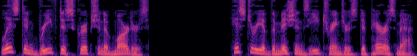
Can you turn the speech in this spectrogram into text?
List and brief description of martyrs. History of the missions Étrangers de Paris map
